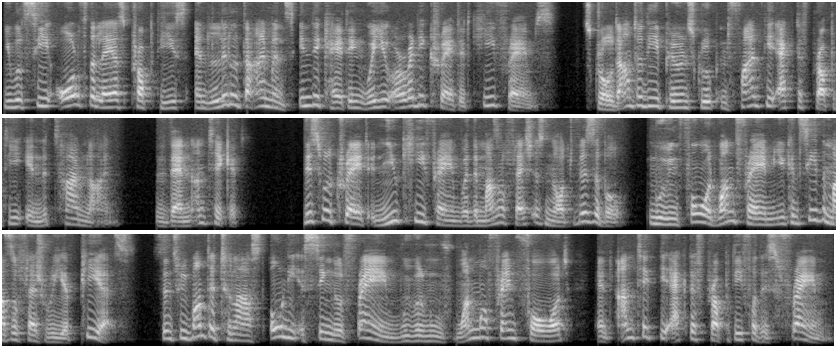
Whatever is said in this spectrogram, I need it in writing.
you will see all of the layers properties and little diamonds indicating where you already created keyframes. Scroll down to the appearance group and find the active property in the timeline. Then untick it. This will create a new keyframe where the muzzle flash is not visible. Moving forward one frame, you can see the muzzle flash reappears. Since we want it to last only a single frame, we will move one more frame forward and untick the active property for this frame.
